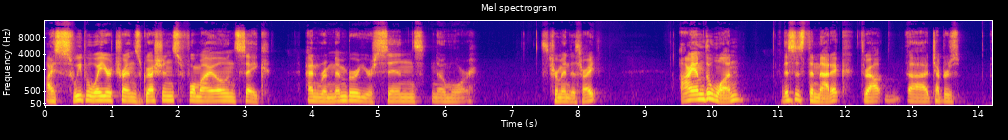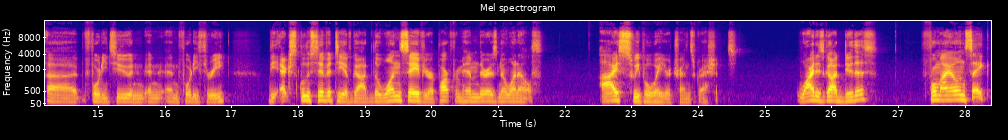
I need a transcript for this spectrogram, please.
I sweep away your transgressions for my own sake, and remember your sins no more. It's tremendous, right? I am the one. This is thematic throughout uh, chapters uh, 42 and, and, and 43 the exclusivity of God, the one Savior. Apart from Him, there is no one else. I sweep away your transgressions. Why does God do this? For my own sake,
